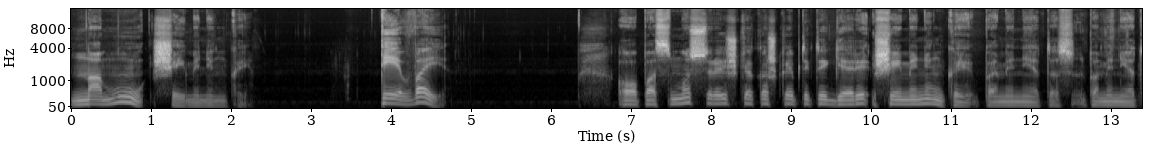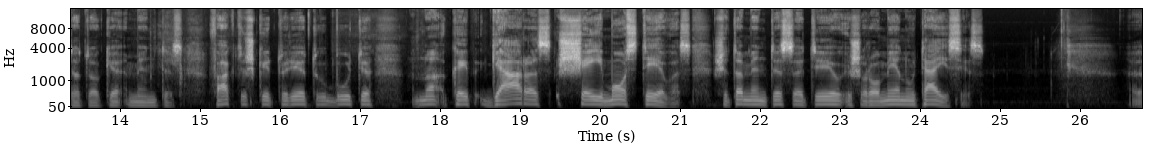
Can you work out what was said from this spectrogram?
namų šeimininkai. Tėvai O pas mus reiškia kažkaip tik tai geri šeimininkai paminėtas, paminėta tokia mintis. Faktiškai turėtų būti, na, kaip geras šeimos tėvas. Šita mintis atėjo iš romėnų teisės. E,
